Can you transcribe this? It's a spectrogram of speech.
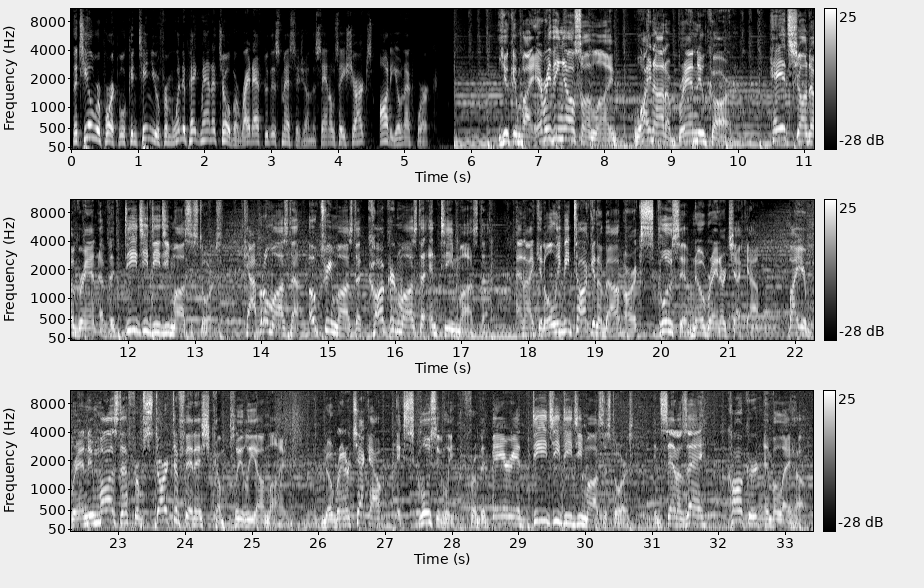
The Teal Report will continue from Winnipeg, Manitoba, right after this message on the San Jose Sharks Audio Network. You can buy everything else online. Why not a brand new car? Hey, it's Shondell Grant of the DGDG Mazda stores Capital Mazda, Oak Tree Mazda, Concord Mazda, and Team Mazda and I can only be talking about our exclusive no brainer checkout. Buy your brand new Mazda from start to finish completely online. No brainer checkout exclusively from the Bay Area DGDG Mazda stores in San Jose, Concord, and Vallejo.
